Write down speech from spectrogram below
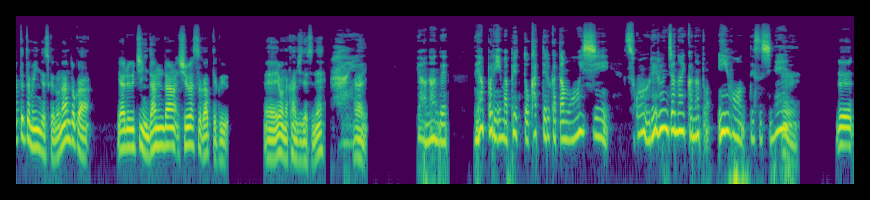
っててもいいんですけど、何度かやるうちにだんだん周波数が合ってくる、えーような感じですね。はい。はい。いや、なんで、ね、やっぱり今ペット飼ってる方も多いし、すごい売れるんじゃないかなと。いい本ですしね。ええで、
